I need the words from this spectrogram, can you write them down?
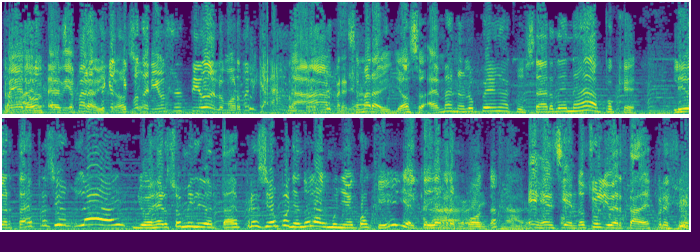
Pero parece eh, bien, parece que el maravilloso. tipo tenía un sentido del humor del carajo. No, me parece maravilloso. Además, no lo pueden acusar de nada porque libertad de expresión, la hay. Yo ejerzo mi libertad de expresión poniéndole al muñeco aquí y el que le responda, claro. ejerciendo su libertad de expresión.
